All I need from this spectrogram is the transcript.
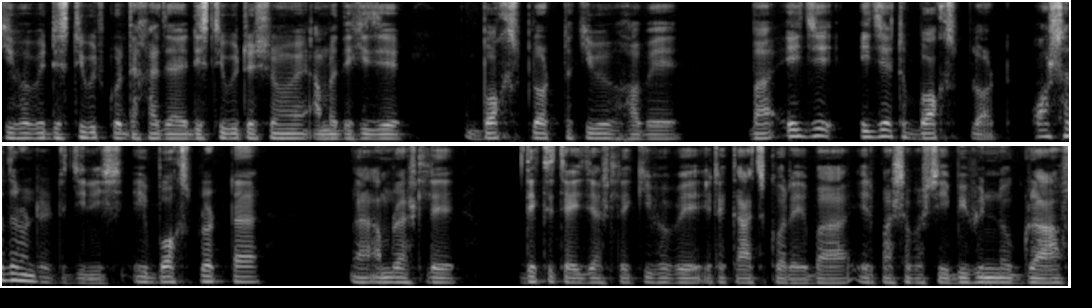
কীভাবে ডিস্ট্রিবিউট করে দেখা যায়। ডিস্ট্রিবিউটের সময় আমরা দেখি যে বক্স প্লটটা কীভাবে হবে, বা এই যে এই যে একটা বক্স প্লট অসাধারণ একটা জিনিস। এই বক্স প্লটটা আমরা আসলে দেখতে চাই যে আসলে কীভাবে এটা কাজ করে বা এর পাশাপাশি বিভিন্ন গ্রাফ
